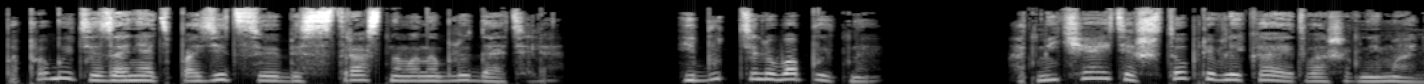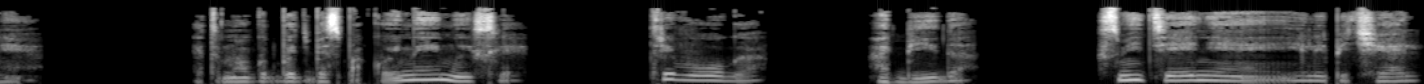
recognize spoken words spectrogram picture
Попробуйте занять позицию бесстрастного наблюдателя и будьте любопытны. Отмечайте, что привлекает ваше внимание. Это могут быть беспокойные мысли, тревога, обида, смятение или печаль.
